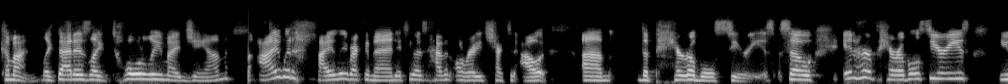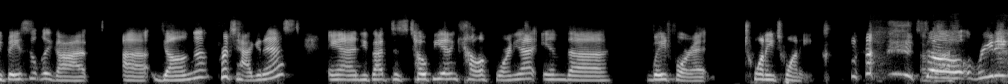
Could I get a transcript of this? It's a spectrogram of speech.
come on like that is like totally my jam i would highly recommend if you guys haven't already checked it out um, the parable series so in her parable series you basically got a young protagonist and you've got dystopia in california in the wait for it 2020. so reading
